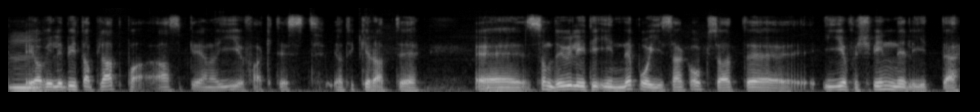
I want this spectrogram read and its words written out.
Mm. Jag ville byta plats på Aspgren och Io faktiskt. Jag tycker att, eh, eh, som du är lite inne på Isak också, att eh, Io försvinner lite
